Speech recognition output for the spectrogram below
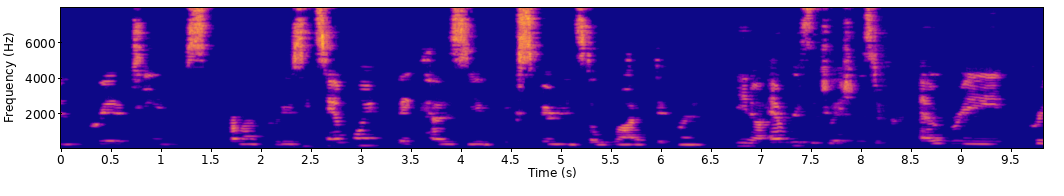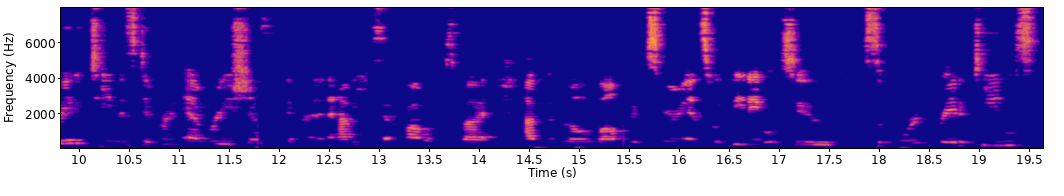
and creative teams from a producing standpoint because you've experienced a lot of different, you know, every situation is different. Every creative team is different. Every show is different and having set problems, but having a real wealth of experience with being able to support creative teams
